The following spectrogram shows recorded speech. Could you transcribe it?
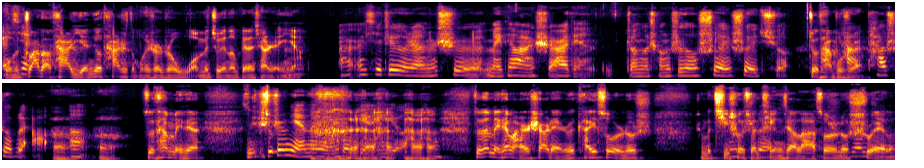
我们抓到他，研究他是怎么回事之后，我们就也能变得像人一样。而而且这个人是每天晚上十二点，整个城市都睡睡去了，就他不睡，他睡不了，嗯嗯，所以他每天，你失眠的人都变异了，所以他每天晚上十二点钟开，所有人都是什么汽车全停下了，所有人都睡了，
